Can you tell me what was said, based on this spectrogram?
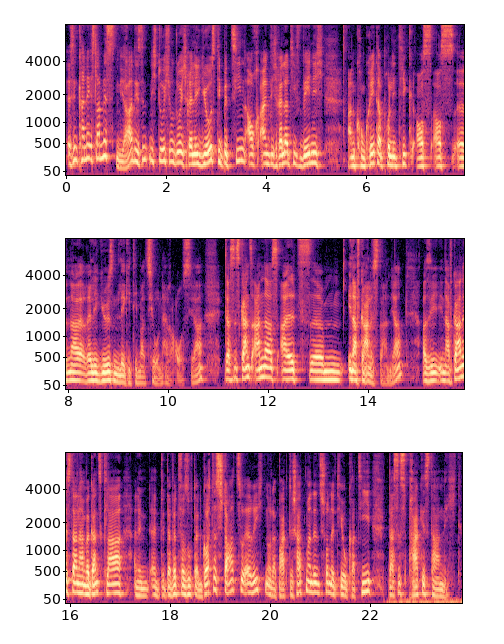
es sind keine Islamisten, ja, die sind nicht durch und durch religiös, die beziehen auch eigentlich relativ wenig an konkreter Politik aus, aus äh, einer religiösen Legitimation heraus. Ja? Das ist ganz anders als ähm, in Afghanistan. Ja? Also in Afghanistan haben wir ganz klar, einen, äh, da wird versucht, einen Gottesstaat zu errichten oder praktisch hat man denn schon eine Theokratie. Das ist Pakistan nicht.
